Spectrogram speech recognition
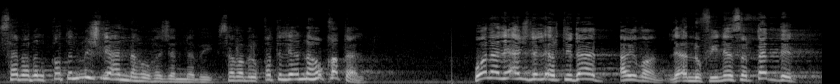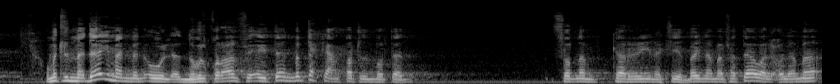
سبب القتل مش لأنه هجى النبي سبب القتل لأنه قتل. ولا لأجل الارتداد أيضا لأنه في ناس ارتدت. ومثل ما دائما بنقول أنه بالقرآن في آيتين ما بتحكي عن قتل المرتد. صرنا مكررين كثير بينما فتاوى العلماء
